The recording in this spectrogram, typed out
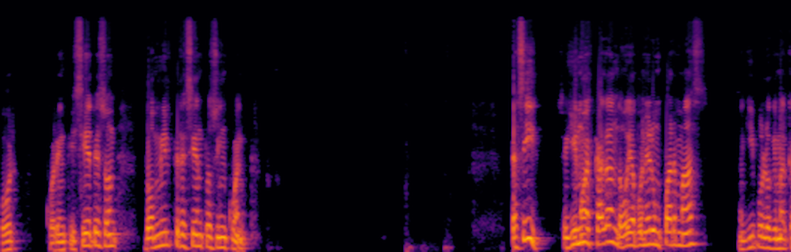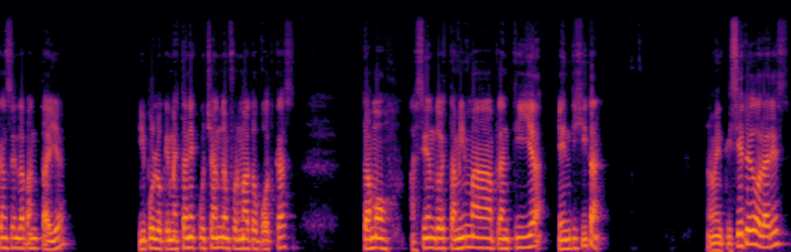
por 47 son 2.350. Así, seguimos escalando. Voy a poner un par más aquí por lo que me alcanza en la pantalla y por lo que me están escuchando en formato podcast. Estamos haciendo esta misma plantilla en digital. 97 dólares,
